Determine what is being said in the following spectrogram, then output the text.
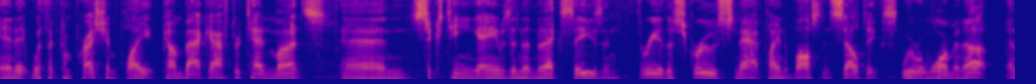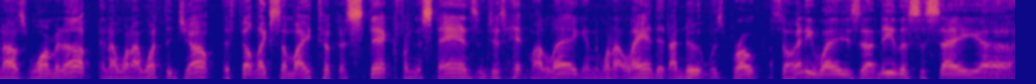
in it with a compression plate. Come back after 10 months and 16 games in the next season. Three of the screws snapped playing the Boston Celtics. We were warming up, and I was warming up, and I, when I went to jump, it felt like somebody took a stick from the stands and just hit my leg. And when I landed, I knew it was broke. So, anyways, uh, needless to say, uh,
